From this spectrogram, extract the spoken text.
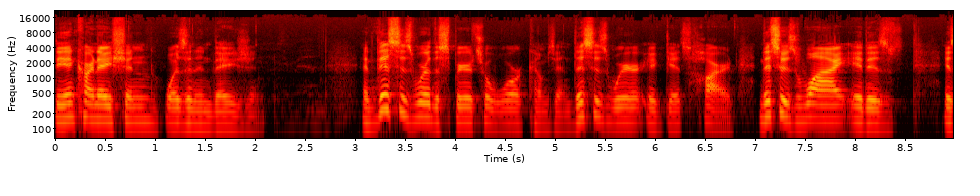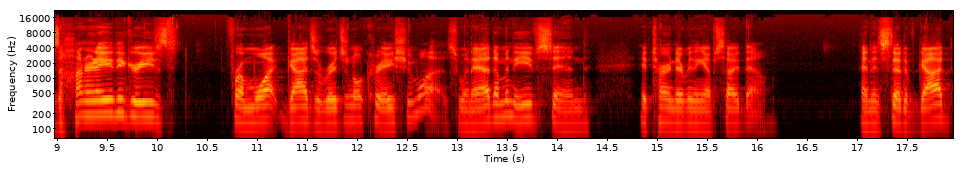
the incarnation was an invasion. And this is where the spiritual war comes in. This is where it gets hard. This is why it is, is 180 degrees from what God's original creation was. When Adam and Eve sinned, it turned everything upside down. And instead of God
